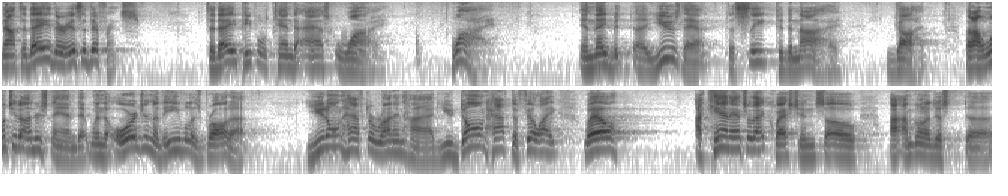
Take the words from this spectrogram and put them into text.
Now, today there is a difference. Today, people tend to ask why. Why? And they uh, use that to seek to deny God. But I want you to understand that when the origin of evil is brought up, you don't have to run and hide. You don't have to feel like, well, I can't answer that question, so I, am going to just, uh,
